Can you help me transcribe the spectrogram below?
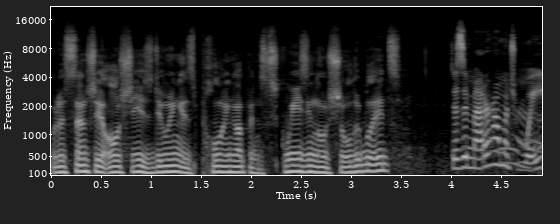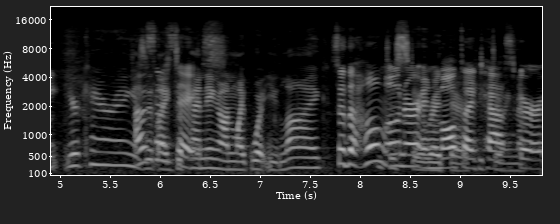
But essentially, all she is doing is pulling up and squeezing those shoulder blades. Does it matter how much weight you're carrying? Is it like say, depending on like what you like? So the homeowner stay and right there. Keep doing multitasker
